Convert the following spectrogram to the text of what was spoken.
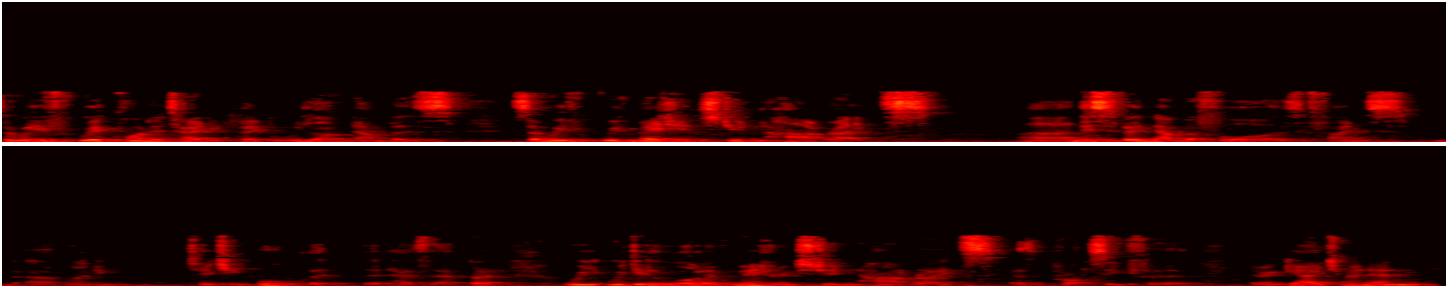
So we are quantitative people, we love numbers. So we've, we've measured student heart rates. Uh, and this has been done before. There's a famous uh, learning teaching book that, that has that. But we, we did a lot of measuring student heart rates as a proxy for their engagement. And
